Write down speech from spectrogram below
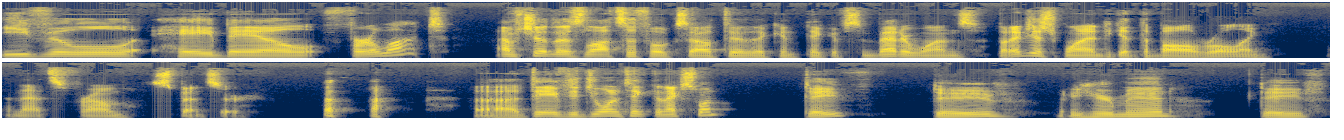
evil hay bale Furlot? I'm sure there's lots of folks out there that can think of some better ones, but I just wanted to get the ball rolling. And that's from Spencer. uh, Dave, did you want to take the next one? Dave? Dave? Are you here, man? Dave?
